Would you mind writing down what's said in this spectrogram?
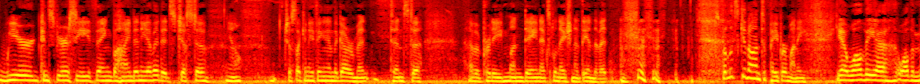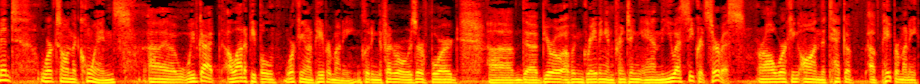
weird conspiracy thing behind any of it. It's just a, you know, just like anything in the government tends to have a pretty mundane explanation at the end of it. but let's get on to paper money. Yeah, while the uh, while the mint works on the coins, uh, we've got a lot of people working on paper money, including the Federal Reserve Board, uh, the Bureau of Engraving and Printing, and the U.S. Secret Service are all working on the tech of, of paper money.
